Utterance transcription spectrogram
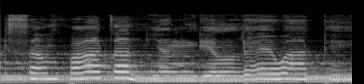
kesempatan yang dilewati.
